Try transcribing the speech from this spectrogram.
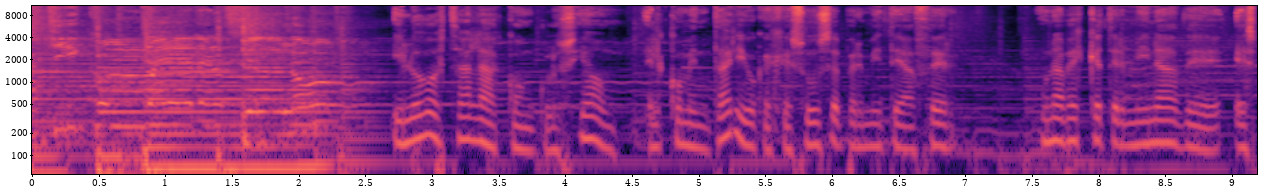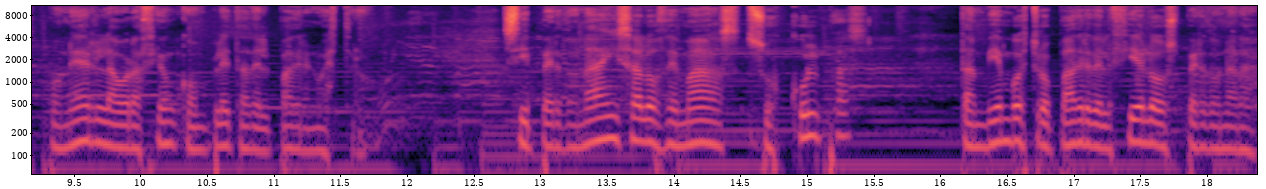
aquí como en el cielo. Y luego está la conclusión, el comentario que Jesús se permite hacer una vez que termina de exponer la oración completa del Padre Nuestro. Si perdonáis a los demás sus culpas, también vuestro Padre del cielo os perdonará.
